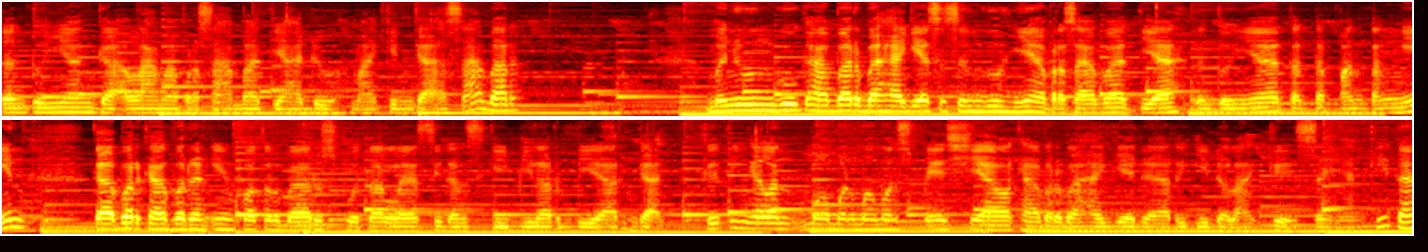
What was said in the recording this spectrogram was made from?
tentunya nggak lama persahabat ya. Aduh makin gak sabar menunggu kabar bahagia sesungguhnya persahabat ya. Tentunya tetap pantengin kabar-kabar dan info terbaru seputar Lesti dan Ski Bilar Biar gak ketinggalan momen-momen spesial kabar bahagia dari idola kesayangan kita.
